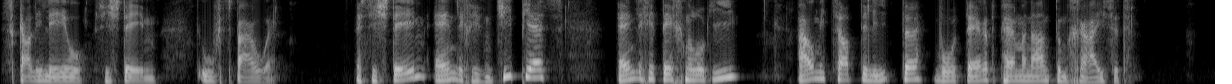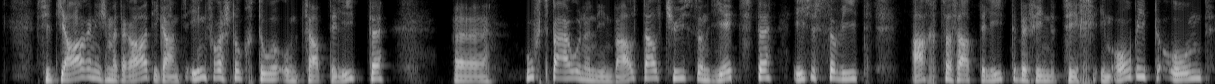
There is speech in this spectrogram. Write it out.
das Galileo-System, aufzubauen. Ein System, ähnlich wie beim GPS, ähnliche Technologie, auch mit Satelliten, wo die Erde permanent umkreisen. Seit Jahren ist man dran, die ganze Infrastruktur und Satelliten äh, aufzubauen und in den Weltall zu schiessen. Und jetzt ist es soweit. 18 Satelliten befinden sich im Orbit und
